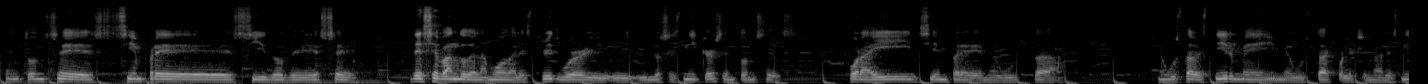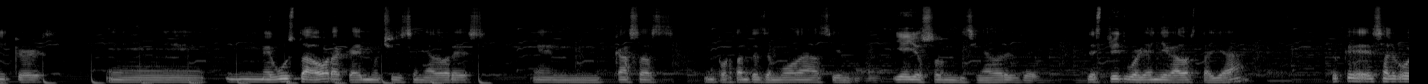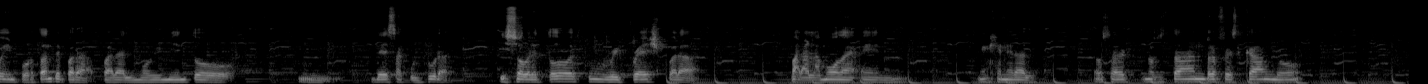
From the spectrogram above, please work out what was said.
Entonces siempre he sido de ese, de ese bando de la moda, el streetwear y, los sneakers. Entonces por ahí siempre me gusta, me gusta vestirme y me gusta coleccionar sneakers. Eh, me gusta ahora que hay muchos diseñadores en casas importantes de moda y, ellos son diseñadores de, de streetwear y han llegado hasta allá creo que es algo importante para, para el movimiento mm, de esa cultura y sobre todo es un refresh para, para la moda en, en general. O sea, nos están refrescando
